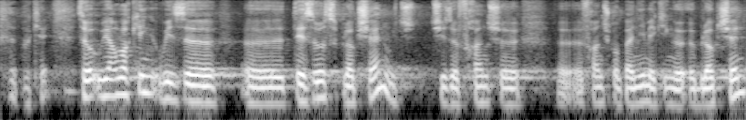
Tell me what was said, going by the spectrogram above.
okay, so we are working with uh, uh, Tezos blockchain, which, is a French uh, French company making a, a, blockchain,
